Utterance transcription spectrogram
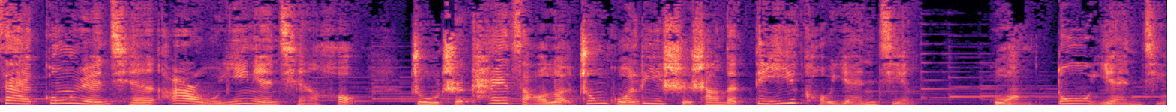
在公元前二五一年前后，主持开凿了中国历史上的第一口盐井——广都盐井。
